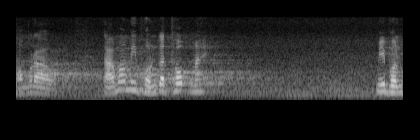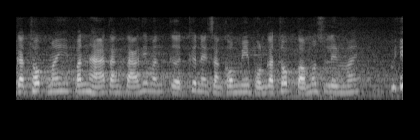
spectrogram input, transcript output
ของเรา ถามว่ามีผลกระทบไหมมีผลกระทบไหมปัญหาต่าง ๆ ที่มันเกิดขึ้นในสังคมมีผลกระทบต่อมุสลิมไหมมี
